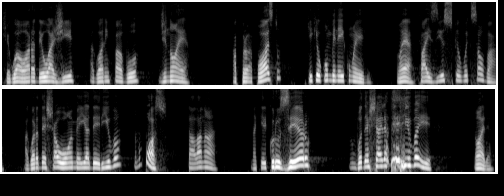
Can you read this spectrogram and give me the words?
chegou a hora de eu agir agora em favor de Noé. A propósito, o que, que eu combinei com ele? Não é? Faz isso que eu vou te salvar. Agora deixar o homem aí à deriva, eu não posso. Tá lá na naquele cruzeiro, não vou deixar ele à deriva aí. Olha,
